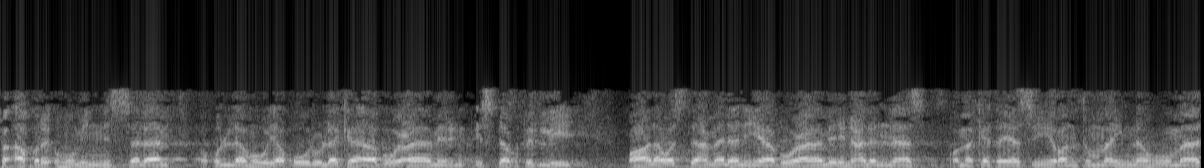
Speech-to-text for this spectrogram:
فأقرئه مني السلام وقل له يقول لك أبو عامر استغفر لي. قال واستعملني أبو عامر على الناس ومكث يسيرا ثم إنه مات.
